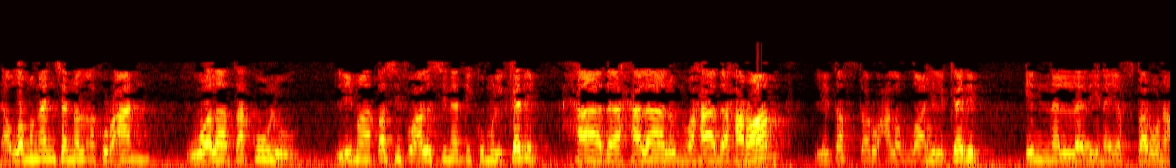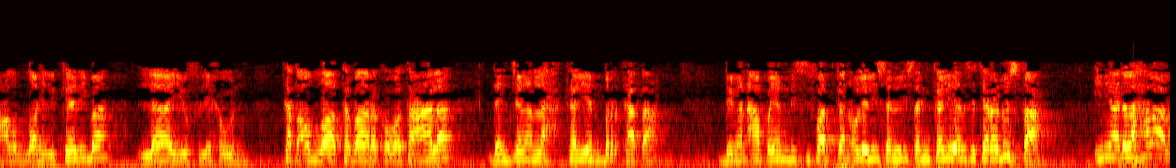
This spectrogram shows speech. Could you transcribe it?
Dan Allah mengancam dalam Al-Qur'an, "Wala taqulu lima tasifu alsinatikumul kadhib, hadha halalun wa hadha haram, litaftaru 'ala Allahil kadhib. Innal ladzina yaftaruna 'ala Allahil kadhiba la yuflihun." Kata Allah tabaraka wa taala, dan janganlah kalian berkata dengan apa yang disifatkan oleh lisan-lisan kalian secara dusta. Ini adalah halal.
